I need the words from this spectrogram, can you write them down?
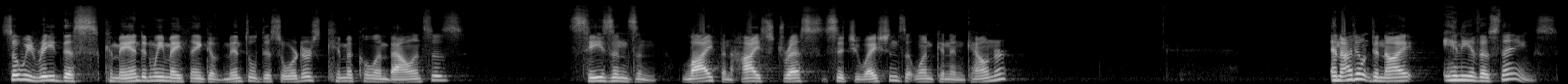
So we read this command and we may think of mental disorders, chemical imbalances, seasons and life, and high stress situations that one can encounter. And I don't deny any of those things.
